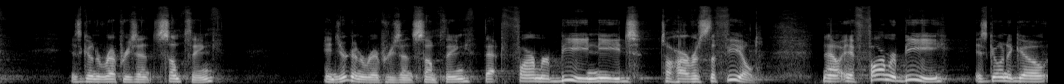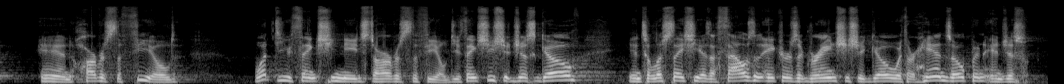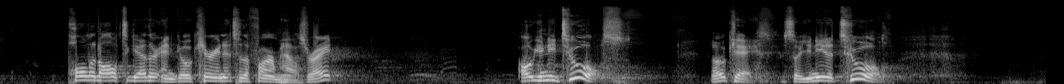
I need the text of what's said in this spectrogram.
is going to represent something, and you're going to represent something that Farmer B needs to harvest the field. Now, if Farmer B is going to go and harvest the field, what do you think she needs to harvest the field? Do you think she should just go into, let's say she has a thousand acres of grain, she should go with her hands open and just pull it all together and go carrying it to the farmhouse, right? Oh, you need tools. Okay, so you need a tool.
